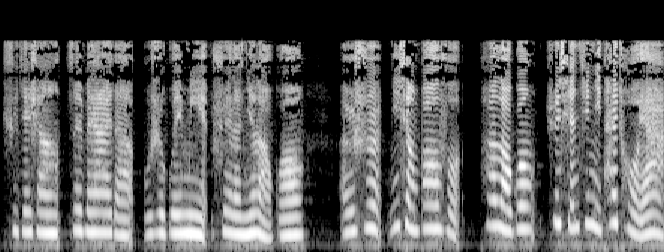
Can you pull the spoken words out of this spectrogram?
世界上最悲哀的不是闺蜜睡了你老公，而是你想报复她老公，却嫌弃你太丑呀。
